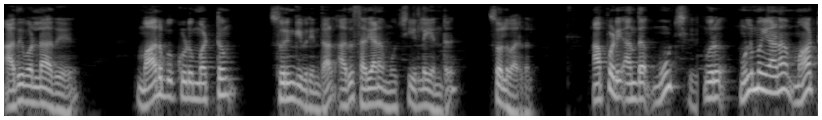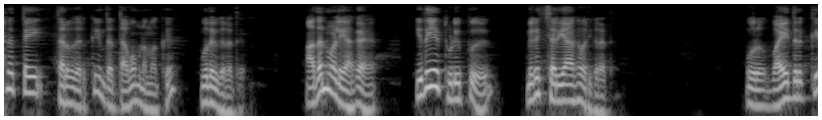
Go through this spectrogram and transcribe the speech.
அதுவல்லாது மார்புக்கூடு மட்டும் சுருங்கி விரிந்தால் அது சரியான மூச்சு இல்லை என்று சொல்லுவார்கள். அப்படி அந்த மூச்சு ஒரு முழுமையான மாற்றத்தை தருவதற்கு இந்த தவம் நமக்கு உதவுகிறது. அதன் வழியாக இதய துடிப்பு மிகச்சரியாக வருகிறது. ஒரு வயதிற்கு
